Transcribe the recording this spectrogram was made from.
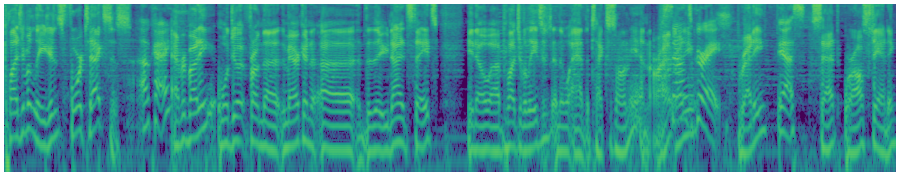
Pledge of Allegiance for Texas. Okay. Everybody, we'll do it from the American, uh, the, the United States, you know, uh, Pledge of Allegiance, and then we'll add the Texas on the end. All right. Sounds Ready? great. Ready? Yes. Set. We're all standing.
